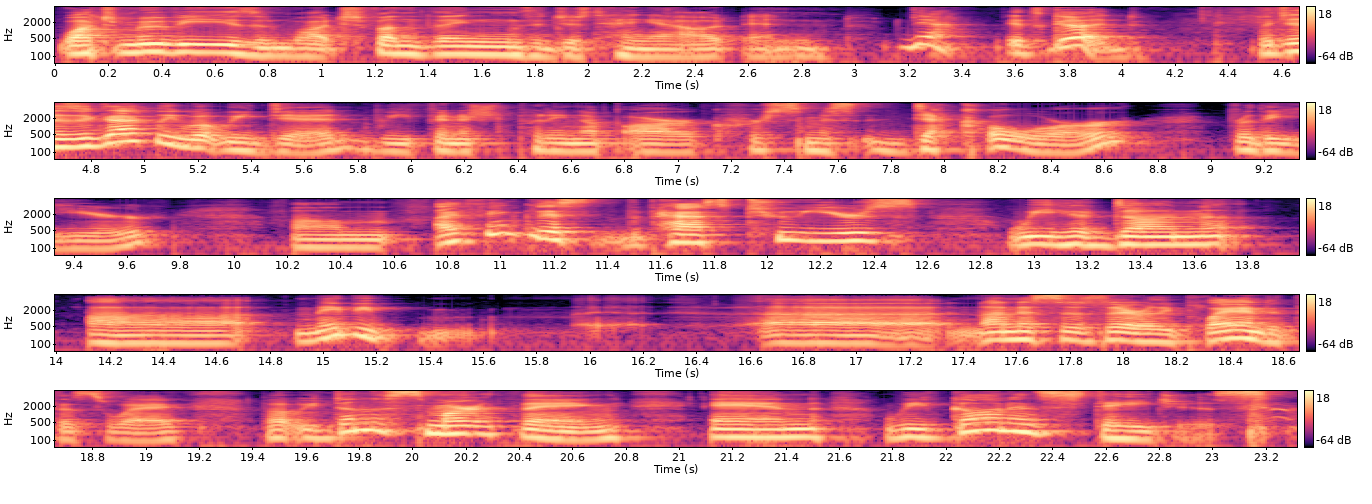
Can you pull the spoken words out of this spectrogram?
watch movies and watch fun things and just hang out and yeah, it's good. Which is exactly what we did. We finished putting up our Christmas decor for the year. Um, I think this the past two years we have done uh, maybe uh, not necessarily planned it this way, but we've done the smart thing and we've gone in stages.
